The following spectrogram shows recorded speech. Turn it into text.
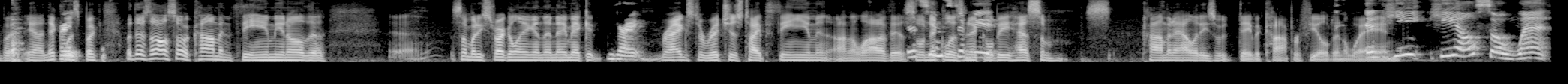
but yeah, Nicholas right. book. But there's also a common theme. You know, the. Uh, somebody struggling and then they make it right rags to riches type theme on a lot of it. it so Nicholas Nickleby has some commonalities with David Copperfield in a way. And, and he he also went.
